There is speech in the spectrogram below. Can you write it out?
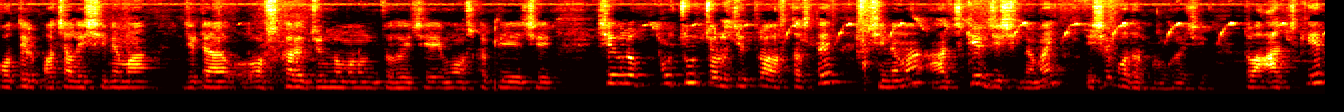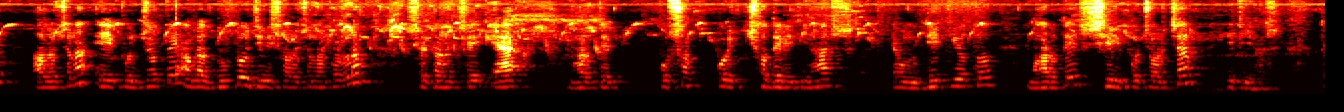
পথের পাঁচালী সিনেমা, যেটা অস্কারের জন্য মনোনীত হয়েছে এবং অস্কার পেয়েছে, সেগুলো প্রচুর চলচ্চিত্র আস্তে আস্তে সিনেমা, আজকের যে সিনেমায় এসে পদার্পণ করেছে। তো আজকের আলোচনা এই পর্যন্তই। আমরা দুটো জিনিস আলোচনা করলাম, সেটা হচ্ছে এক, ভারতের পোশাক পরিচ্ছদের ইতিহাস এবং দ্বিতীয়ত ভারতের শিল্প চর্চার ইতিহাস। তো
